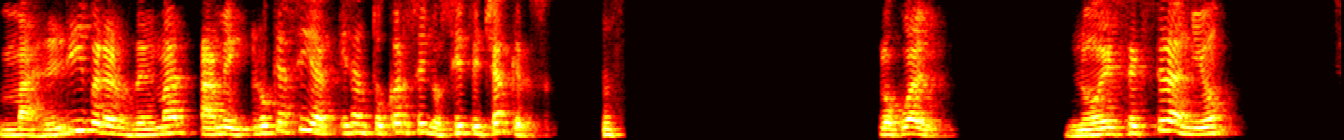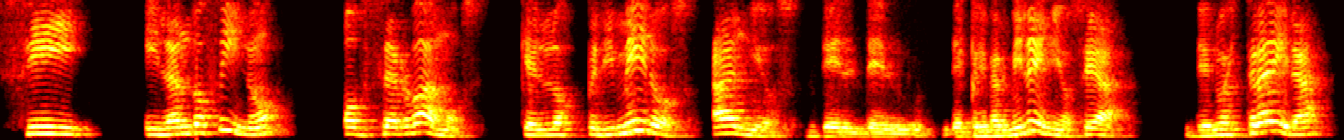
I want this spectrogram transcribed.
mas líbranos del mal. Amén. Lo que hacían eran tocarse los siete chakras. Lo cual no es extraño si, hilando fino, observamos que en los primeros años del, del, primer milenio, o sea, de nuestra era,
